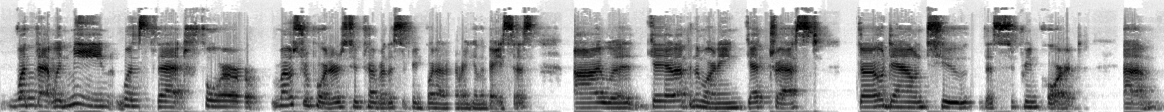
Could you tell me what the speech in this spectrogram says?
what that would mean was that for most reporters who cover the Supreme Court on a regular basis, I would get up in the morning, get dressed, go down to the Supreme Court, um,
